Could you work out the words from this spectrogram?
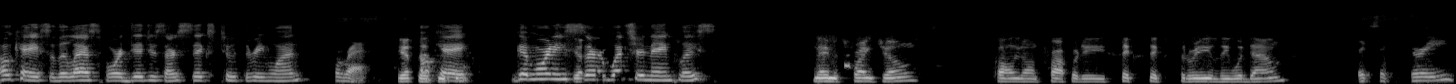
Okay, so the last four digits are six, two, three, one. Correct. Yep. that's me. Okay, good morning, Yep. sir. What's your name, please? Name is Frank Jones, calling on property 663 Leewood Downs. Six, six, three.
